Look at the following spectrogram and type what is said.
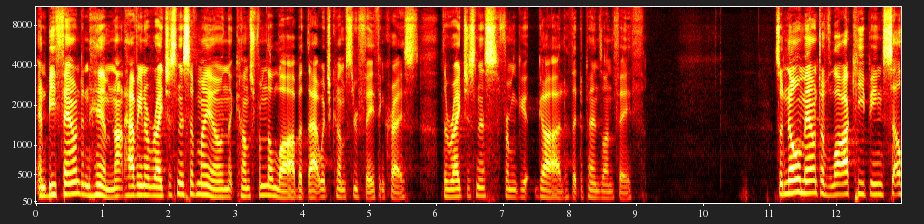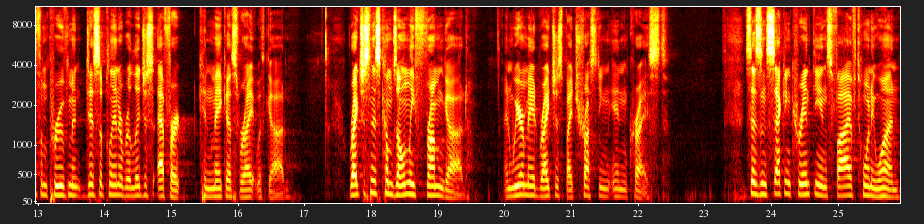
and be found in him, not having a righteousness of my own that comes from the law, but that which comes through faith in Christ, the righteousness from God that depends on faith. So, no amount of law keeping, self improvement, discipline, or religious effort can make us right with God. Righteousness comes only from God, and we are made righteous by trusting in Christ. It says in 2 Corinthians 5:21,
